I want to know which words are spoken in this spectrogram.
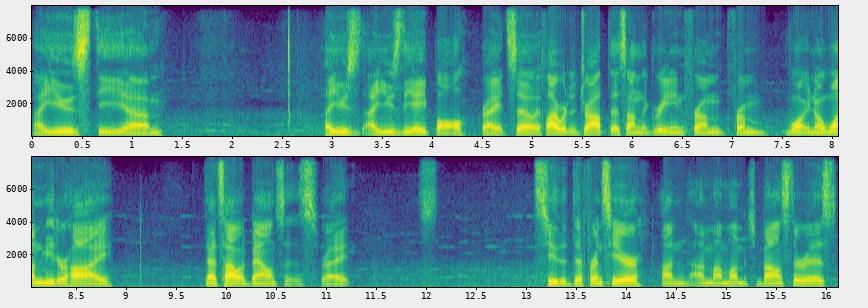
I use the um, I use I use the eight ball, right? So if I were to drop this on the green from from you know one meter high, that's how it bounces, right? See the difference here on, on how much bounce there is.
